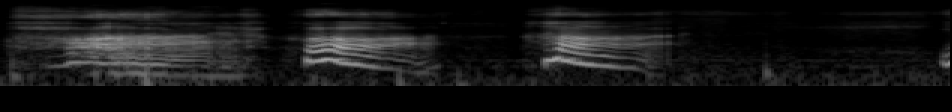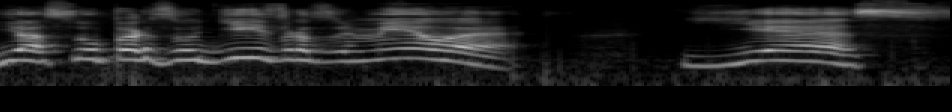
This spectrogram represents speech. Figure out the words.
Ха! Ха! Ха! Я суперзлодій, зрозуміли? Єс!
